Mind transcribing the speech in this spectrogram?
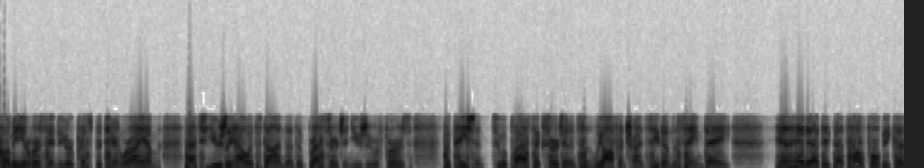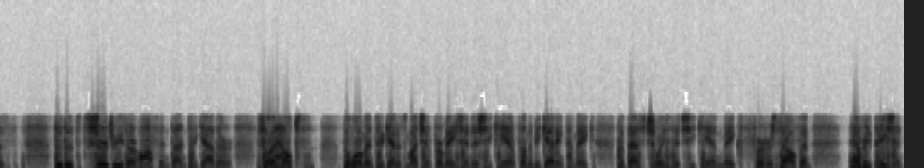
Columbia University at New York Presbyterian, where I am, that's usually how it's done. The, the breast surgeon usually refers the patient to a plastic surgeon, and we often try and see them the same day. And, and I think that's helpful because the, the surgeries are often done together, so it helps the woman to get as much information as she can from the beginning to make the best choice that she can make for herself. And every patient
